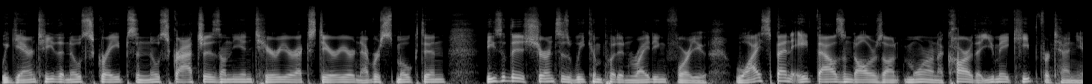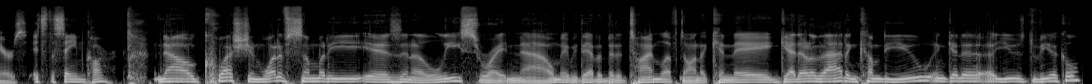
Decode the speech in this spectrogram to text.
We guarantee the no scrapes and no scratches on the interior, exterior, never smoked in. These are the assurances we can put in writing for you. Why spend eight thousand dollars on more on a car that you may keep for ten years? It's the same car. Now, question: What if somebody is in a lease right now? Maybe they have a bit of time left on it. Can they get out of that and come to you and get a, a used vehicle?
